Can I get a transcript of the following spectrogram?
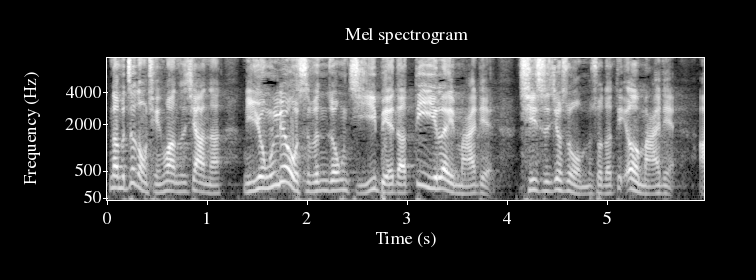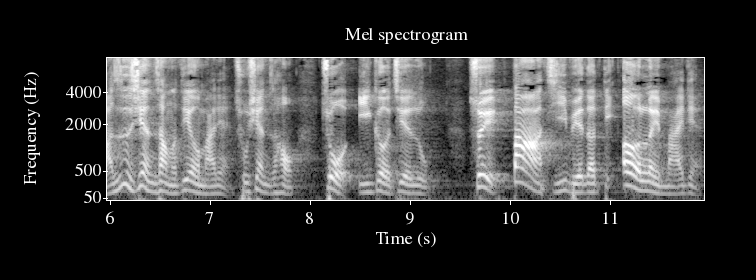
那么这种情况之下呢，你用六十分钟级别的第一类买点，其实就是我们说的第二买点啊，日线上的第二买点出现之后做一个介入。所以大级别的第二类买点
